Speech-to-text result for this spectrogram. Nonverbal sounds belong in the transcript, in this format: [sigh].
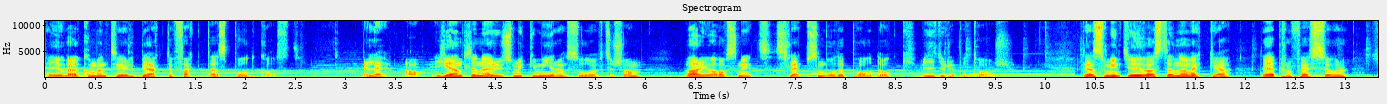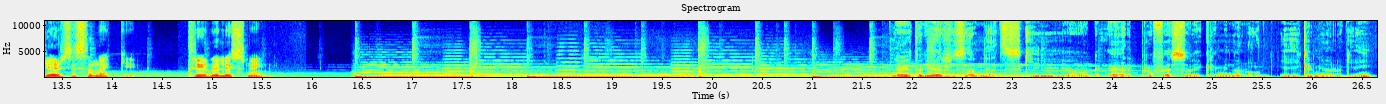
Hej och välkommen till Beakta Faktas podcast. Eller ja, egentligen är det ju så mycket mer än så eftersom varje avsnitt släpps som både podd och videoreportage. Den som intervjuas denna vecka det är professor Jerzy Sanecki. Trevlig lyssning! Jag heter Jerzy Sarnecki. Jag är professor i kriminologi. I kriminologi.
